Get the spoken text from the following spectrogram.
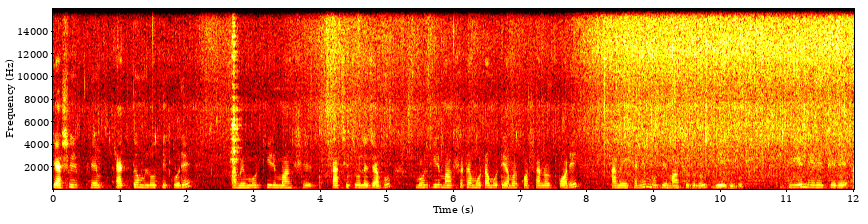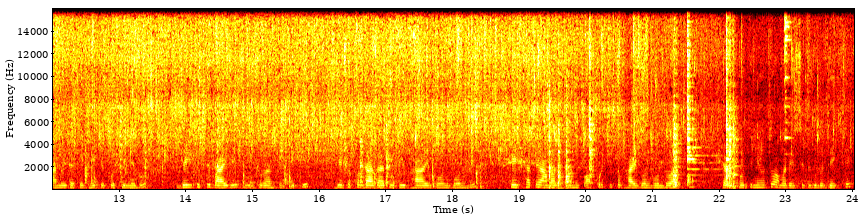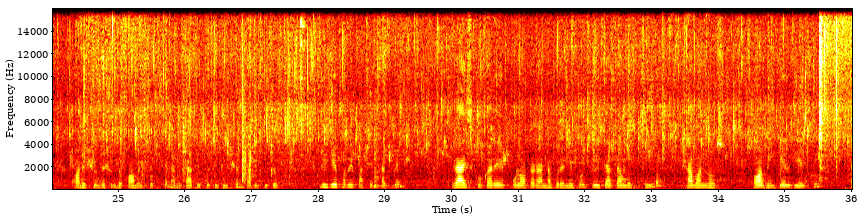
গ্যাসের ফ্লেম একদম লোতে করে আমি মুরগির মাংসের কাছে চলে যাব। মুরগির মাংসটা মোটামুটি আমার কষানোর পরে আমি এখানে মুরগির মাংসগুলো দিয়ে দেব। দিয়ে নেড়ে চেড়ে আমি এটাকে ঢেকে কষিয়ে নেব। দেখতেছি বাইরে দূর দূরান্ত থেকে যে সকল দাদা, দিদি, ভাই, বোন, বন্ধু সেই সাথে আমার অনেক অপরিচিত ভাই বোন বন্ধু আছে, যারা প্রতিনিয়ত আমার রেসিপিগুলো দেখে অনেক সুন্দর সুন্দর কমেন্ট করছেন। আমি তাদের প্রতি ভীষণভাবে কৃতজ্ঞ। প্লিজ এভাবে পাশে থাকবেন রাইস কুকারে পোলাওটা রান্না করে নেব। দুই চা চামচ ঘি, সামান্য সোয়াবিন তেল দিয়েছি।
